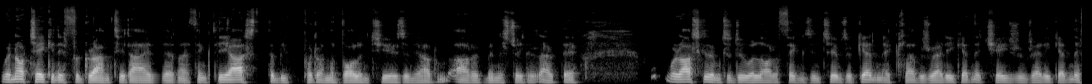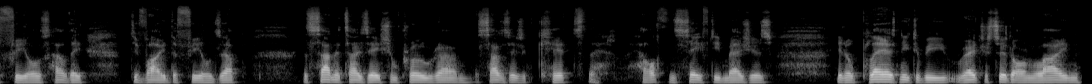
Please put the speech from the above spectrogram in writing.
We're not taking it for granted either and i think the ask that we put on the volunteers and the, our administrators out there we're asking them to do a lot of things in terms of getting their clubs ready, getting their change rooms ready, getting their fields, how they divide the fields up, the sanitisation program, the sanitisation kit, the health and safety measures. You know, players need to be registered online.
